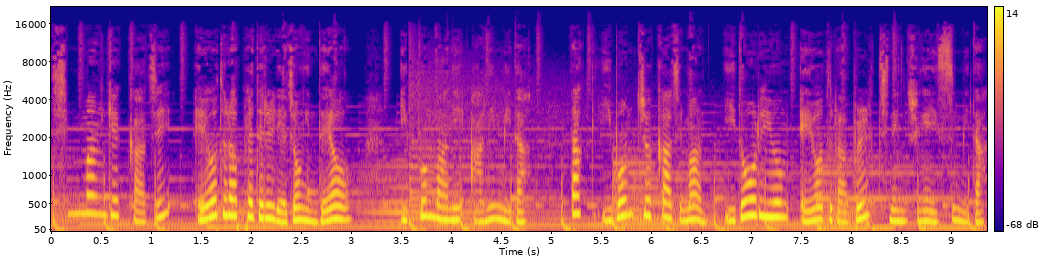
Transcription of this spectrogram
10만 개까지 에어드랍 해드릴 예정인데요. 이뿐만이 아닙니다. 딱 이번 주까지만 이더리움 에어드랍을 진행 중에 있습니다.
